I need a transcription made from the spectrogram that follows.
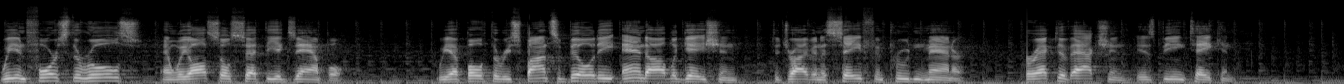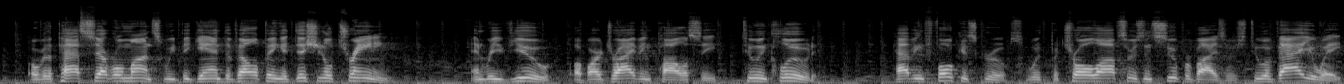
We enforce the rules and we also set the example. We have both the responsibility and obligation to drive in a safe and prudent manner. Corrective action is being taken. Over the past several months, we began developing additional training and review of our driving policy to include having focus groups with patrol officers and supervisors to evaluate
